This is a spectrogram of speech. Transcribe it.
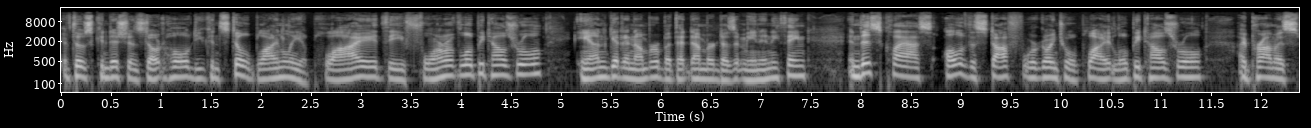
If those conditions don't hold, you can still blindly apply the form of L'Hopital's rule and get a number, but that number doesn't mean anything. In this class, all of the stuff we're going to apply L'Hopital's rule. I promise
